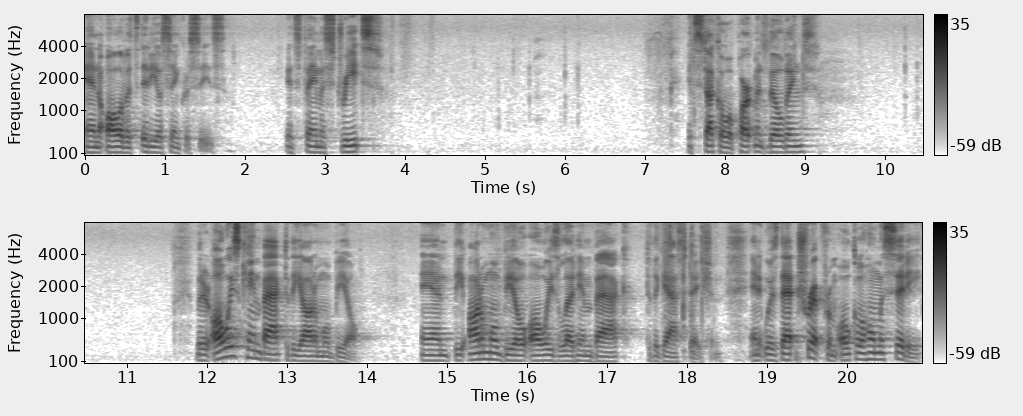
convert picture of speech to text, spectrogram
and all of its idiosyncrasies, its famous streets, its stucco apartment buildings. But it always came back to the automobile. And the automobile always led him back to the gas station. And it was that trip from Oklahoma City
